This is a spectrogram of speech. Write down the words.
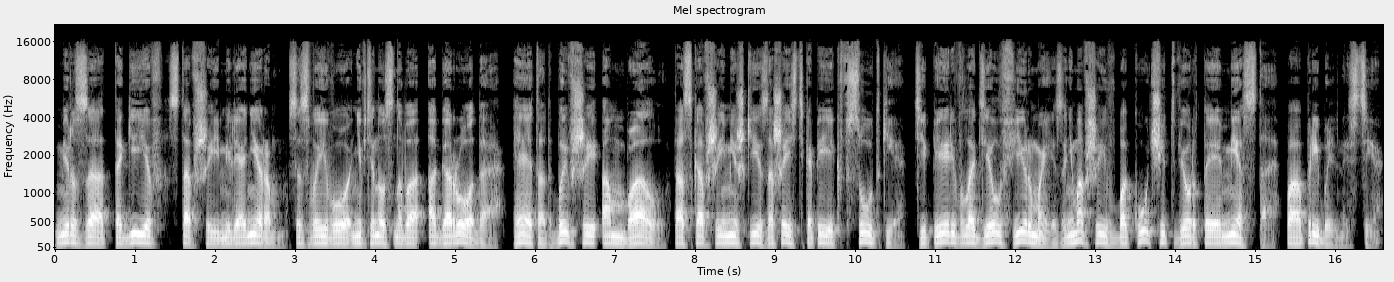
Мирза Тагиев, ставший миллионером со своего нефтеносного огорода, этот бывший амбал, таскавший мешки за 6 копеек в сутки, теперь владел фирмой, занимавшей в Баку четвертое место по прибыльности.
